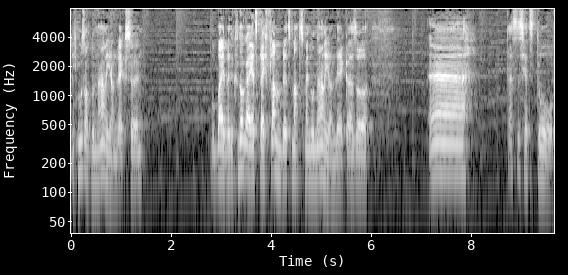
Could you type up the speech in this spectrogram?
Ich muss auf Donarion wechseln. Wobei, wenn Knogger jetzt gleich Flammenblitz macht, ist mein Donarion weg. Also, äh, das ist jetzt doof.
